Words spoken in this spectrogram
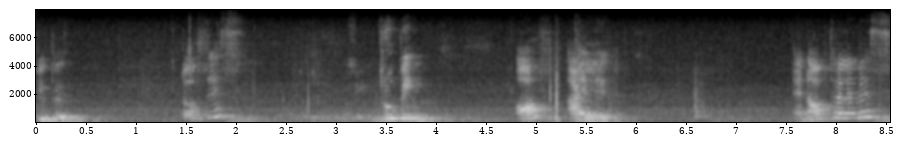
pupil. Ptosis, drooping of eyelid. Enophthalmos,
